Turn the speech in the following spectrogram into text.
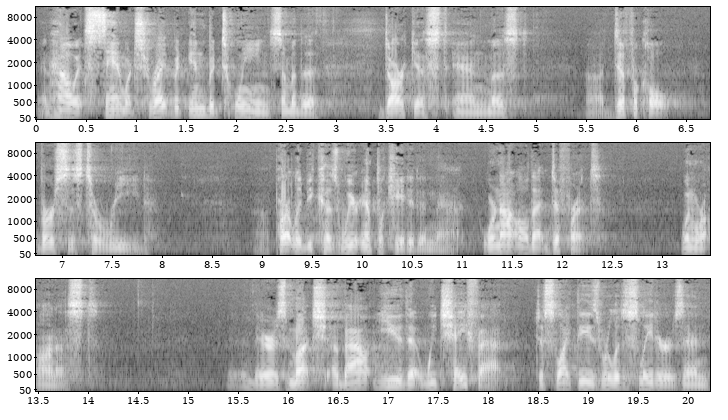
and how it's sandwiched right but in between some of the darkest and most uh, difficult verses to read. Uh, partly because we're implicated in that. We're not all that different when we're honest. There's much about you that we chafe at, just like these religious leaders and,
